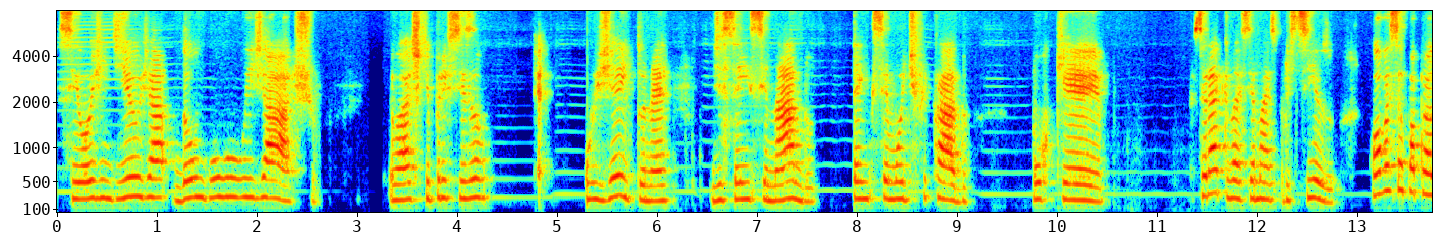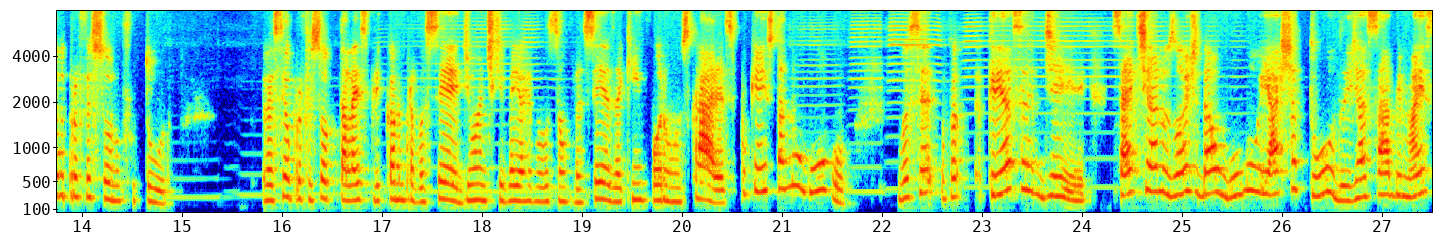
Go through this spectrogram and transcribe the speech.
Se hoje em dia eu já dou um Google e já acho. Eu acho que precisa é, o jeito, né, de ser ensinado tem que ser modificado, porque será que vai ser mais preciso? Qual vai ser o papel do professor no futuro? Vai ser o professor que está lá explicando para você de onde que veio a Revolução Francesa, quem foram os caras, porque isso está no Google. Você, criança de sete anos hoje dá o Google e acha tudo, já sabe mais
